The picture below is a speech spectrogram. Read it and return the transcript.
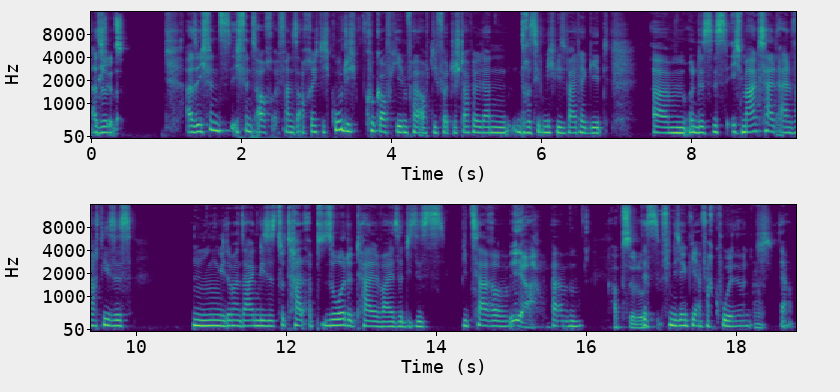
also jetzt. Also ich finde es ich find's auch, fand's auch richtig gut. Ich gucke auf jeden Fall auch die vierte Staffel, dann interessiert mich, wie es weitergeht. Ähm, und es ist, ich mag es halt einfach, dieses, mh, hm, wie soll man sagen, dieses total absurde teilweise, dieses bizarre. Ja. Ähm, absolut. Das finde ich irgendwie einfach cool. Und ja. ja.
